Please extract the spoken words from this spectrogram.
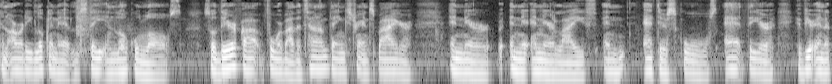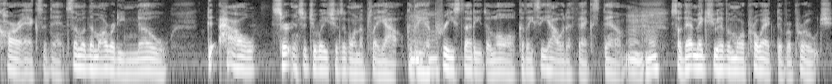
and already looking at state and local laws. So therefore, by the time things transpire in their in their in their life and at their schools, at their if you're in a car accident, some of them already know th- how certain situations are going to play out because they have mm-hmm. pre-studied the law because they see how it affects them. Mm-hmm. So that makes you have a more proactive approach.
